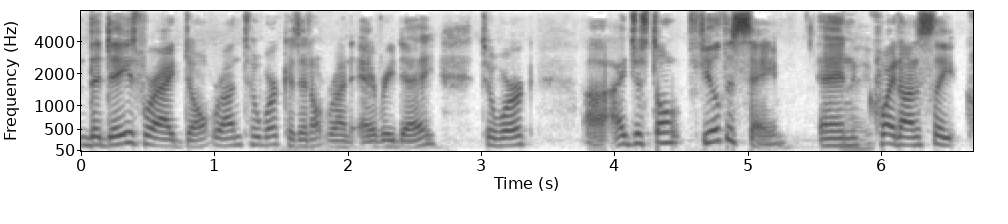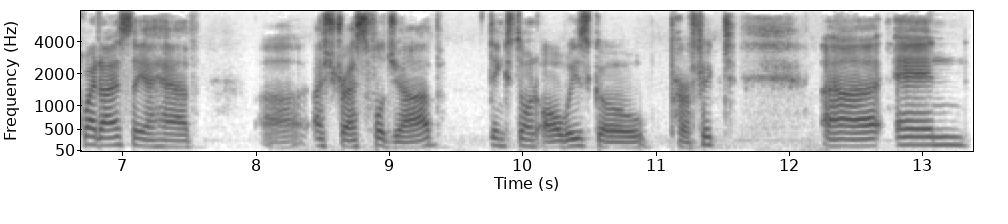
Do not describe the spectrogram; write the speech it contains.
the days where I don't run to work, because I don't run every day to work, uh, I just don't feel the same. And right. quite honestly, quite honestly, I have uh, a stressful job things don't always go perfect. Uh, and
